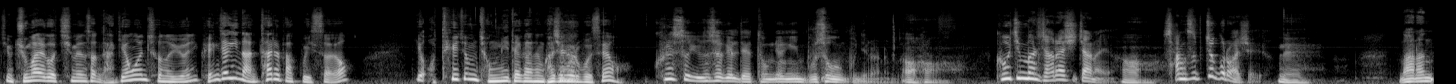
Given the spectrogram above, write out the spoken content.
지금 주말 거치면서 나경원 전 의원이 굉장히 난타를 받고 있어요. 이게 어떻게 좀 정리돼가는 과정으로 보세요? 그래서 윤석열 대통령이 무서운 분이라는 거예요. 어허. 거짓말 잘하시잖아요. 어. 상습적으로 하셔요. 네. 나는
